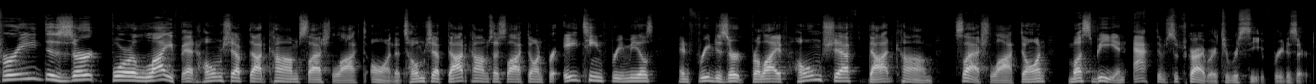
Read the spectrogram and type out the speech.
free dessert for life at homechef.com slash locked on. That's homechef.com slash locked on for 18 free meals and free dessert for life. Homechef.com slash locked on must be an active subscriber to receive free dessert.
